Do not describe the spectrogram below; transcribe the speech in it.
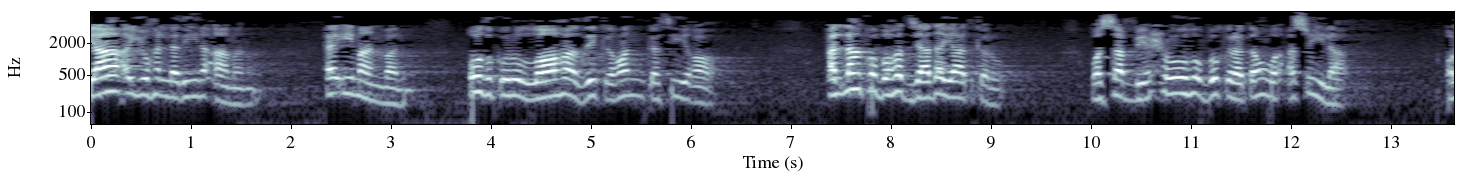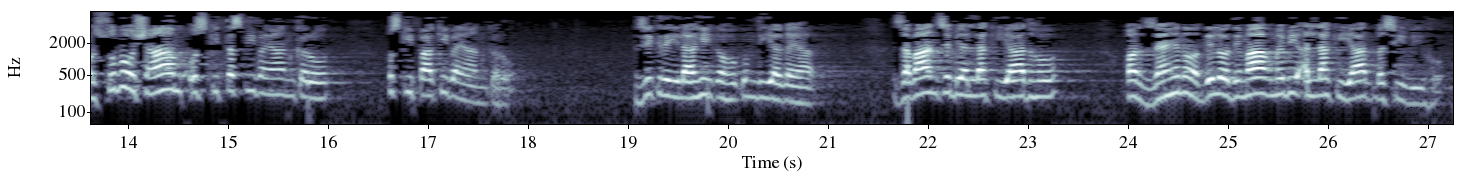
یا ایوہ الذین آمنو، اے ایمان والو، اذکروا اللہ ذکرا کثیرا۔ اللہ کو بہت زیادہ یاد کرو۔ وسبحوہ بکرتا و اصیلا اور صبح و شام اس کی تسبیح بیان کرو، اس کی پاکی بیان کرو۔ ذکر الہی کا حکم دیا گیا۔ زبان سے بھی اللہ کی یاد ہو اور ذہن و دل و دماغ میں بھی اللہ کی یاد بسی ہوئی ہو۔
